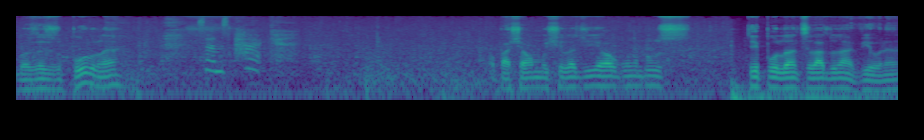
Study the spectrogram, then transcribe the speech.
Duas vezes o pulo, né? Sam's pack. Vou achar uma mochila de algum dos tripulantes lá do navio, né?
